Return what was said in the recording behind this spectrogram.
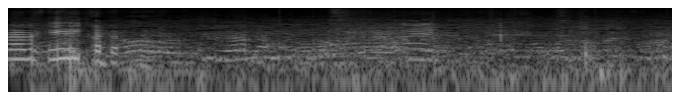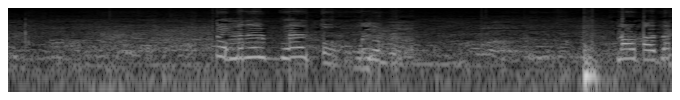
আর এই কাটা তোমাদের বল। নাও কাটা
